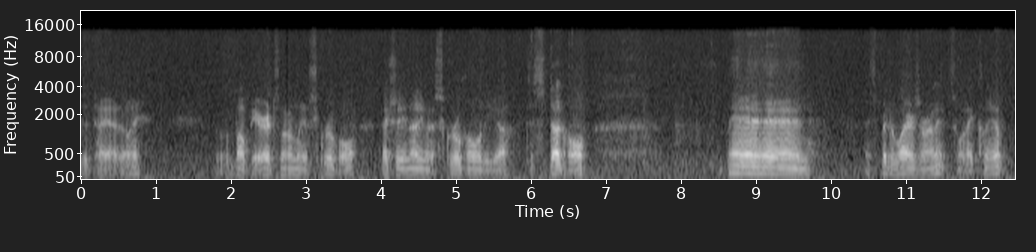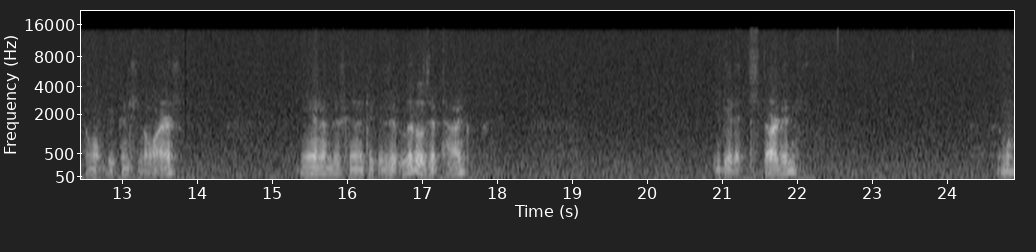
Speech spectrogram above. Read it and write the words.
Zip tie out of the way. A little bump here, it's normally a screw hole. It's actually not even a screw hole, the, uh, it's a stud hole. And I spread the wires around it so when I clamp I won't be pinching the wires. And I'm just going to take a zip, little zip tie and get it started. Come on.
